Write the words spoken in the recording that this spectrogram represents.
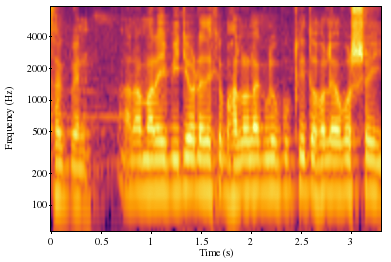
থাকবেন। আর আমার এই ভিডিওটা দেখে ভালো লাগলে উপকৃত হলে অবশ্যই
